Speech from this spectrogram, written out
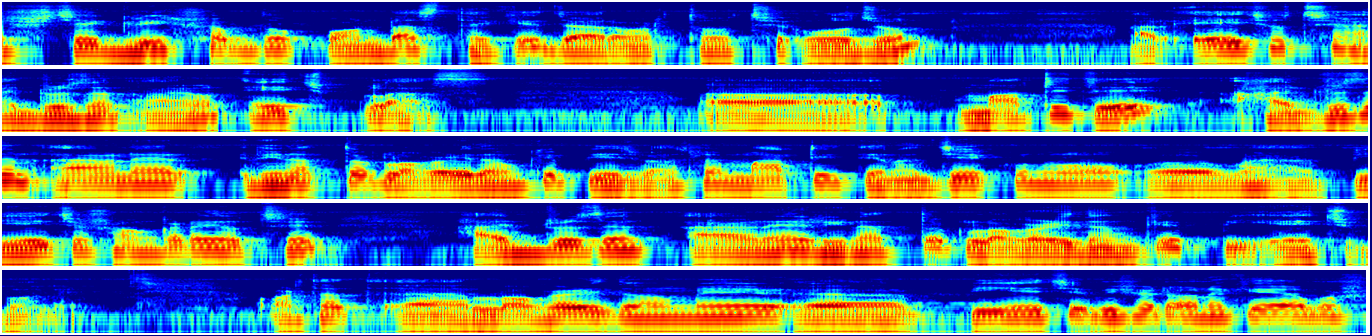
এসছে গ্রিক শব্দ পন্ডাস থেকে, যার অর্থ হচ্ছে ওজন, আর এইচ হচ্ছে হাইড্রোজেন আয়ন এইচ প্লাস মাটিতে হাইড্রোজেন আয়নের ঋণাত্মক লগারিদমকে পিএইচ বলে আসলে মাটিতে না, যে কোনো পিএইচ এর সংখ্যাটাই হচ্ছে হাইড্রোজেন আয়নের ঋণাত্মক লগারিদমকে পিএইচ বলে। অর্থাৎ লগারিদমের পিএইচ এর বিষয়টা অনেকে অবশ্য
